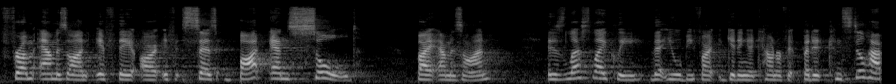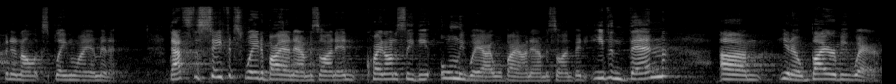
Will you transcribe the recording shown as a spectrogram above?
from Amazon if they are if it says bought and sold by Amazon it is less likely that you will be getting a counterfeit, but it can still happen, and I'll explain why in a minute. That's the safest way to buy on Amazon, and quite honestly, the only way I will buy on Amazon. But even then, um, you know, buyer beware.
